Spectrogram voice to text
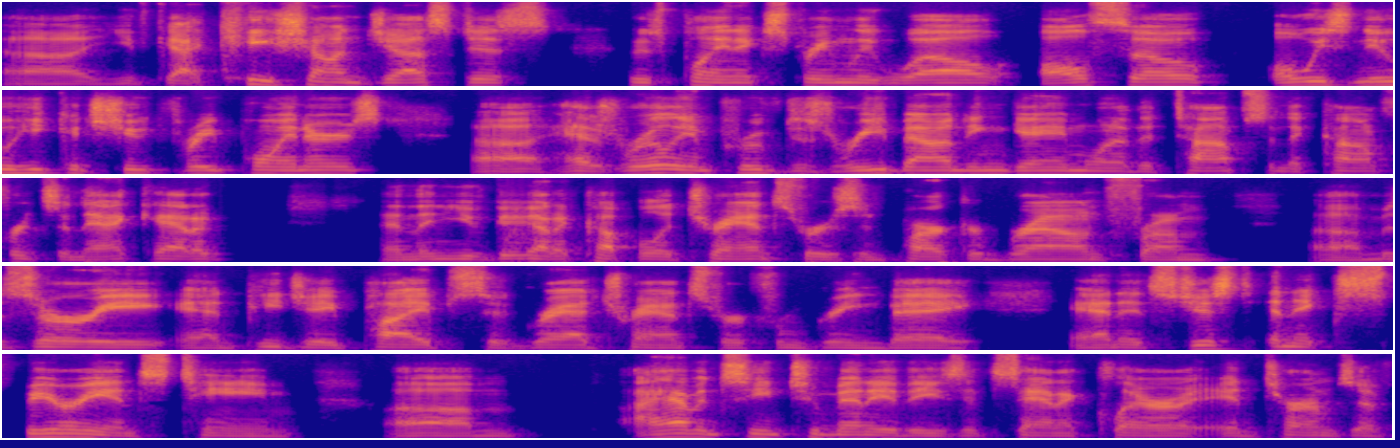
Uh, you've got Keyshawn Justice, who's playing extremely well. Also, always knew he could shoot three pointers. Has really improved his rebounding game, one of the tops in the conference in that category. And then you've got a couple of transfers in Parker Braun from uh, Missouri and PJ Pipes, a grad transfer from Green Bay. And it's just an experienced team. Um, I haven't seen too many of these at Santa Clara in terms of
